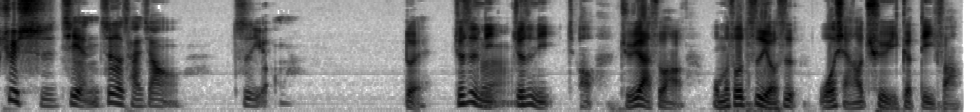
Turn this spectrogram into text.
去实践，这个才叫自由。对，就是你，啊、就是你。哦，举例来说好，我们说自由是我想要去一个地方，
